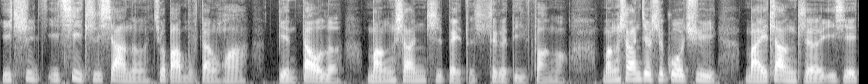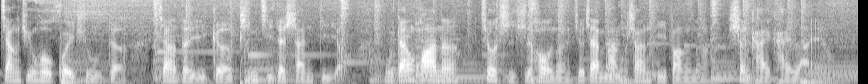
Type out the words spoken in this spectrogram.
一气一气之下呢，就把牡丹花贬到了邙山之北的这个地方哦。邙山就是过去埋葬着一些将军或贵族的这样的一个贫瘠的山地哦。牡丹花呢，就此之后呢，就在邙山地方呢盛开开来哦。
